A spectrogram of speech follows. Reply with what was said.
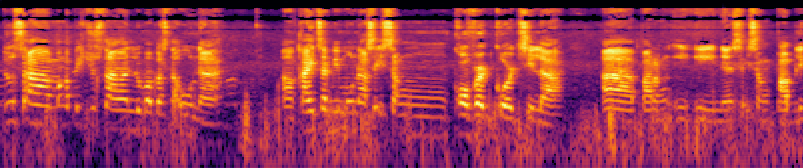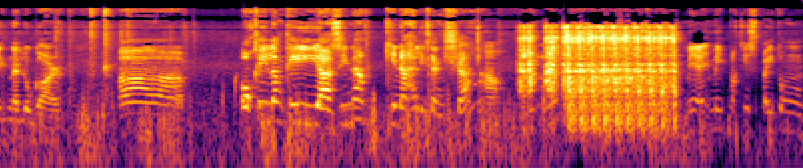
doon sa mga pictures na lumabas na una, uh, kahit sabi mo nasa isang covered court sila, uh, parang in, in, sa isang public na lugar, uh, okay lang kay Yasi na kinahalikan siya. Ah. May, may pakis pa itong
